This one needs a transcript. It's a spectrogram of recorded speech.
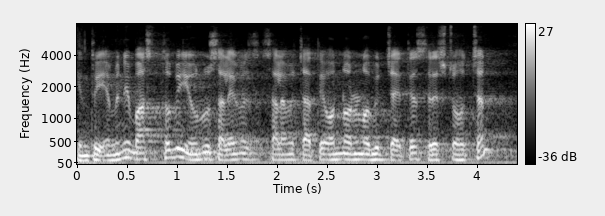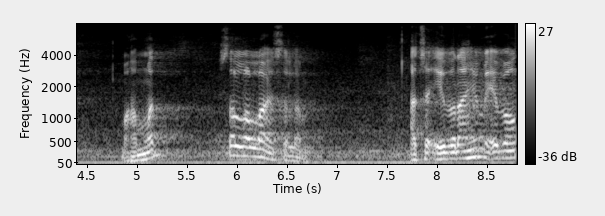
কিন্তু এমনি বাস্তবে ইউনুস আলিম সাল্লামের চাইতে অন্য অন্য নবীর চাইতে শ্রেষ্ঠ হচ্ছেন মোহাম্মদ সাল্লাহ সাল্লাম। আচ্ছা ইব্রাহিম এবং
